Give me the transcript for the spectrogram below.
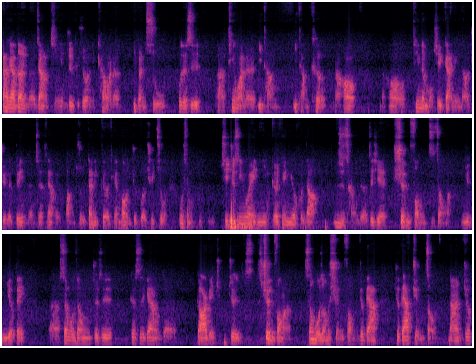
大家不知道有没有这样的经验，就是比如说你看完了一本书，或者是呃听完了一堂一堂课，然后然后听了某些概念，然后觉得对你人生非常有帮助，但你隔天后你就不会去做，为什么？其实就是因为你隔天你又回到日常的这些旋风之中嘛，你你就被呃生活中就是各式各样的 garbage，就是旋风啊，生活中的旋风，你就被它就被它卷走了，那你就。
